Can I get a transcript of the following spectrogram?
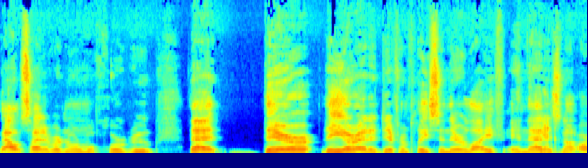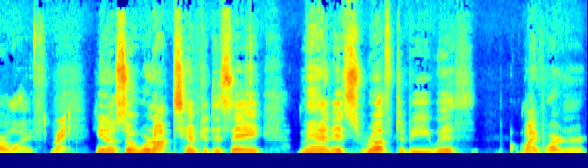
outside of our normal core group, that they're they are at a different place in their life, and that is Yeah. not our life. Right. You know, so we're not tempted to say, "Man, it's rough to be with my partner,"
